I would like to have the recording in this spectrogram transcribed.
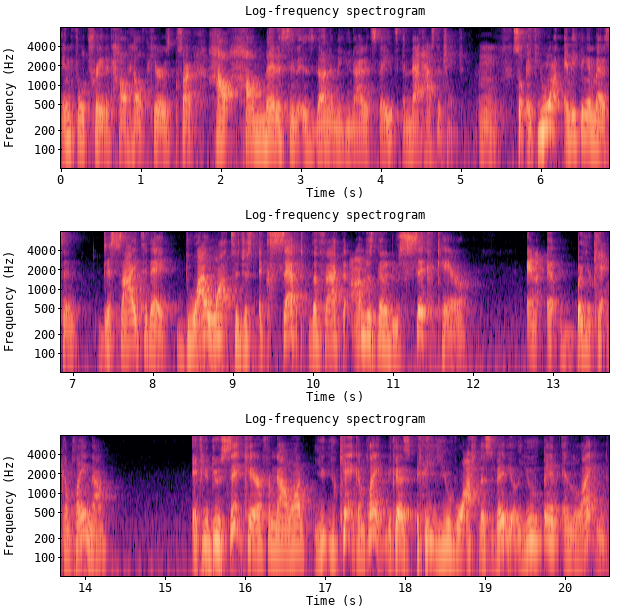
infiltrated how healthcare is. Sorry, how how medicine is done in the United States, and that has to change. Mm. So if you want anything in medicine, decide today: Do I want to just accept the fact that I'm just going to do sick care, and eh, but you can't complain now? If you do sick care from now on, you, you can't complain because you've watched this video. You've been enlightened.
